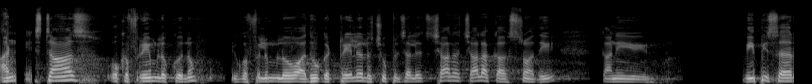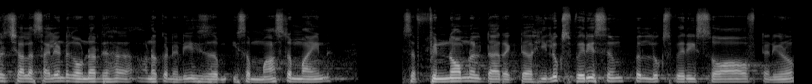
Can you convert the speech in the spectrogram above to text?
అన్ని స్టార్స్ ఒక ఫ్రేమ్లో కొను ఒక ఫిల్మ్లో అది ఒక ట్రైలర్లో చూపించాలి చాలా చాలా కష్టం అది కానీ విపి సార్ చాలా సైలెంట్గా ఉన్నారు అనుకోండి is is a master mind is a phenomenal director he looks very simple looks very soft and you know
